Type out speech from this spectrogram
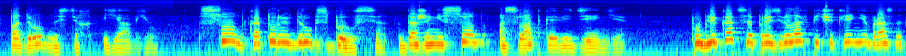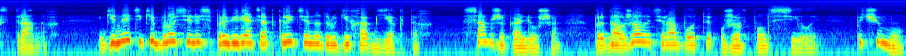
в подробностях явью. Сон, который вдруг сбылся, даже не сон, а сладкое видение. Публикация произвела впечатление в разных странах. Генетики бросились проверять открытия на других объектах. Сам же Калюша продолжал эти работы уже в полсилы. Почему?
